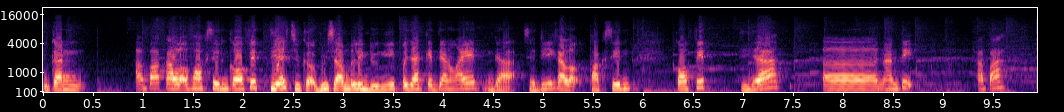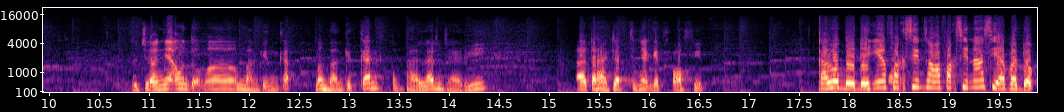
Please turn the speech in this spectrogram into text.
bukan apa kalau vaksin COVID dia juga bisa melindungi penyakit yang lain? Enggak. Jadi kalau vaksin COVID dia eh, nanti apa tujuannya untuk membangkitkan membangkitkan kekebalan dari eh, terhadap penyakit COVID. Kalau bedanya vaksin sama vaksinasi apa dok?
